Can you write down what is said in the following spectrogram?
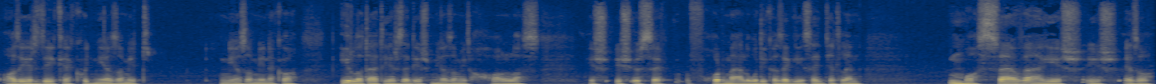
az érzékek, hogy mi az, amit mi az, aminek a illatát érzed, és mi az, amit hallasz, és, és összeformálódik az egész egyetlen masszává, és, és ez, a,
